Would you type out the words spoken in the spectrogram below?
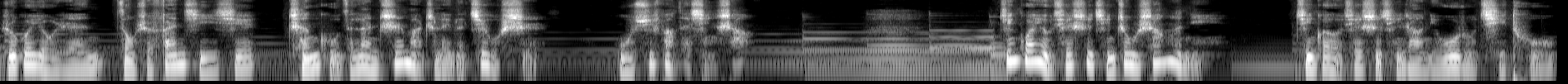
如果有人总是翻起一些陈谷子、烂芝麻之类的旧事，无需放在心上。尽管有些事情重伤了你，尽管有些事情让你误入歧途，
